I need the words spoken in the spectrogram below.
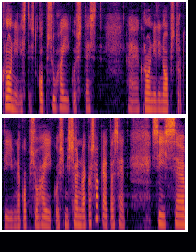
kroonilistest kopsuhaigustest krooniline obstruktiivne kopsuhaigus, mis on väga sagedased, siis äh,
